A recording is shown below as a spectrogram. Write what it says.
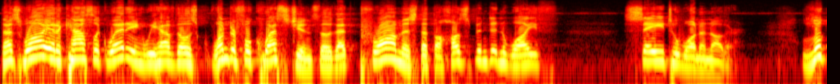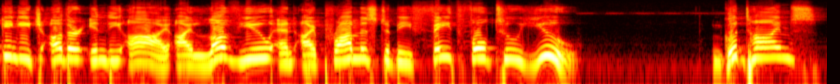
That's why at a Catholic wedding we have those wonderful questions, though, that promise that the husband and wife say to one another, looking each other in the eye, I love you and I promise to be faithful to you in good times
